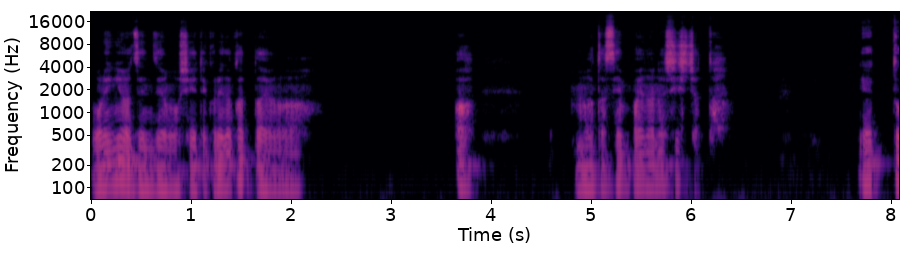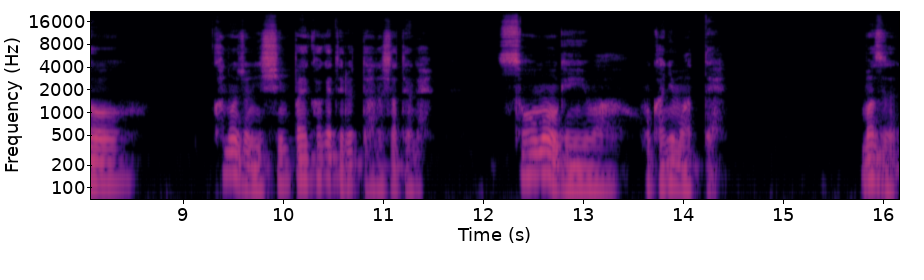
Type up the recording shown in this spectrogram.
俺には全然教えてくれなかったよな。あ、また先輩の話しちゃった。えっと、彼女に心配かけてるって話だったよね。そう思う原因は他にもあって。まず、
